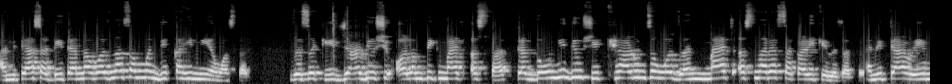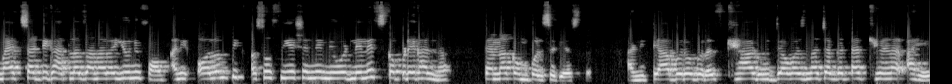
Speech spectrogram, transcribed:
आणि त्यासाठी त्यांना वजनासंबंधी काही नियम असतात. जसं की ज्या दिवशी ऑलिम्पिक मॅच असतात त्या दोन्ही दिवशी खेळाडूंचं वजन मॅच असणाऱ्या सकाळी केलं जातं. आणि त्यावेळी मॅच साठी घातला जाणारा युनिफॉर्म आणि ऑलिम्पिक असोसिएशनने निवडलेलेच कपडे घालणं त्यांना कंपल्सरी असतं. आणि त्याबरोबरच खेळाडू ज्या वजनाच्या गटात खेळणार आहे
